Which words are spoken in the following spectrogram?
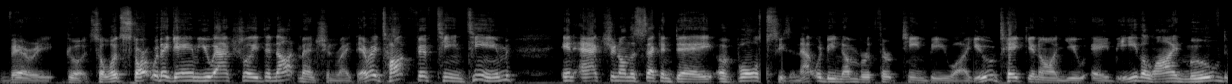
very good. So let's start with a game you actually did not mention right there. A top 15 team in action on the second day of bowl season. That would be number 13 BYU taking on UAB. The line moved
